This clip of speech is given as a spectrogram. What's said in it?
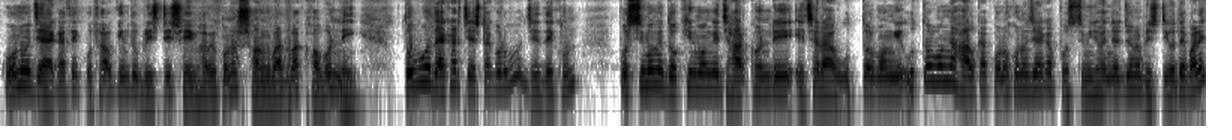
কোনো জায়গাতে কোথাও কিন্তু বৃষ্টির সেইভাবে কোনো সংবাদ বা খবর নেই। তবুও দেখার চেষ্টা করব যে, দেখুন, পশ্চিমবঙ্গে, দক্ষিণবঙ্গে, ঝাড়খণ্ডে এছাড়া উত্তরবঙ্গে উত্তরবঙ্গে হালকা কোনো কোনো জায়গা পশ্চিমী ঝঞ্ঝার জন্য বৃষ্টি হতে পারে।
